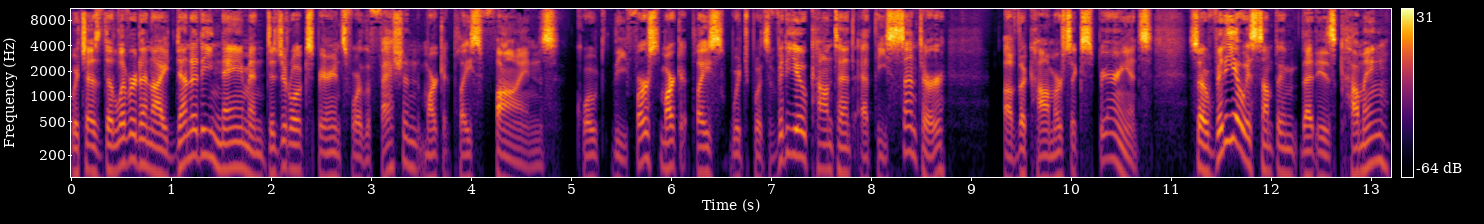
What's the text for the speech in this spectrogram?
which has delivered an identity, name, and digital experience for the fashion marketplace Finds. Quote, the first marketplace which puts video content at the center of the commerce experience. So, video is something that is coming.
